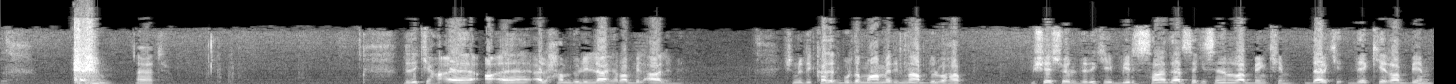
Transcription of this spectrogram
Evet. evet. Dedi ki e, e, Elhamdülillahi Rabbil Alemin. Şimdi dikkat et. Burada Muhammed İbni Abdülvahhab bir şey söyledi. Dedi ki birisi sana derse ki senin Rabbin kim? Der ki, de ki Rabbim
